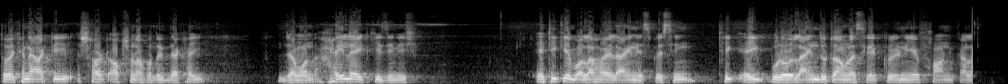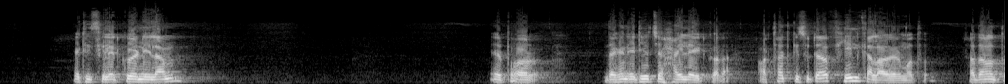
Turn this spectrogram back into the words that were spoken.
তো এখানে আরেকটি শর্ট অপশন আপনাদের দেখাই, যেমন হাইলাইট কি জিনিস? এটিকে বলা হয় লাইন স্পেসিং ঠিক এই পুরো লাইন দুটো আমরা সিলেক্ট করে নিয়ে ফন্ট কালার এটি সিলেক্ট করে নিলাম। এরপর দেখেন এটি হচ্ছে হাইলাইট করা, অর্থাৎ কিছুটা ফিল কালারের মতো। সাধারণত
